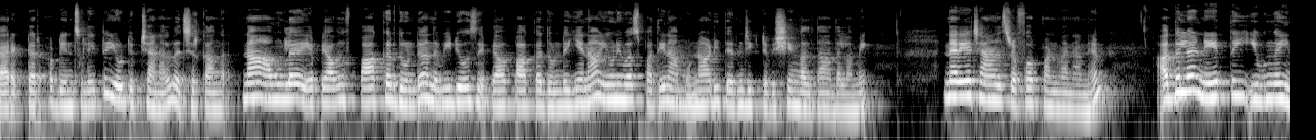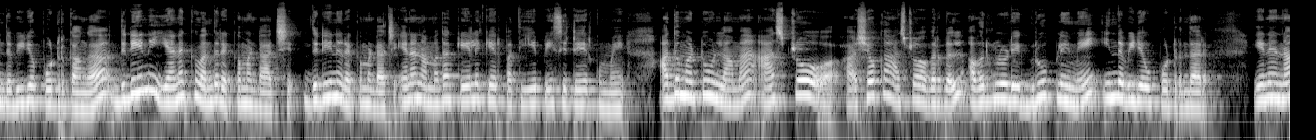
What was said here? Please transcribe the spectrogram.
டேரக்டர் அப்படின்னு சொல்லிட்டு யூடியூப் சேனல் வச்சுருக்காங்க. நான் அவங்கள எப்பயாவது பார்க்கறது உண்டு அந்த வீடியோஸ் எப்பயாவது பார்க்கறது உண்டு. ஏன்னா யூனிவர்ஸ் பற்றி நான் முன்னாடி தெரிஞ்சுக்கிட்ட விஷயங்கள் தான் அதெல்லாமே. நிறைய சேனல்ஸ் ரெஃபர் பண்ணுவேன் நான். அதில் நேற்று இவங்க இந்த வீடியோ போட்டிருக்காங்க. திடீர்னு எனக்கு வந்து ரெக்கமெண்ட் ஆச்சு. திடீர்னு ரெக்கமெண்ட் ஆச்சு. ஏன்னா நம்ம தான் கேளுக்கேர் பற்றியே பேசிகிட்டே இருக்கோமே. அது மட்டும் இல்லாமல் ஆஸ்ட்ரோ அசோகா ஆஸ்ட்ரோ அவர்கள் அவர்களுடைய குரூப்லேயுமே இந்த வீடியோ போட்டிருந்தார். என்னென்னா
